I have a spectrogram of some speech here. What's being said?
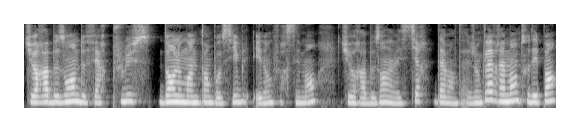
tu auras besoin de faire plus dans le moins de temps possible et donc forcément tu auras besoin d'investir davantage. Donc là vraiment tout dépend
